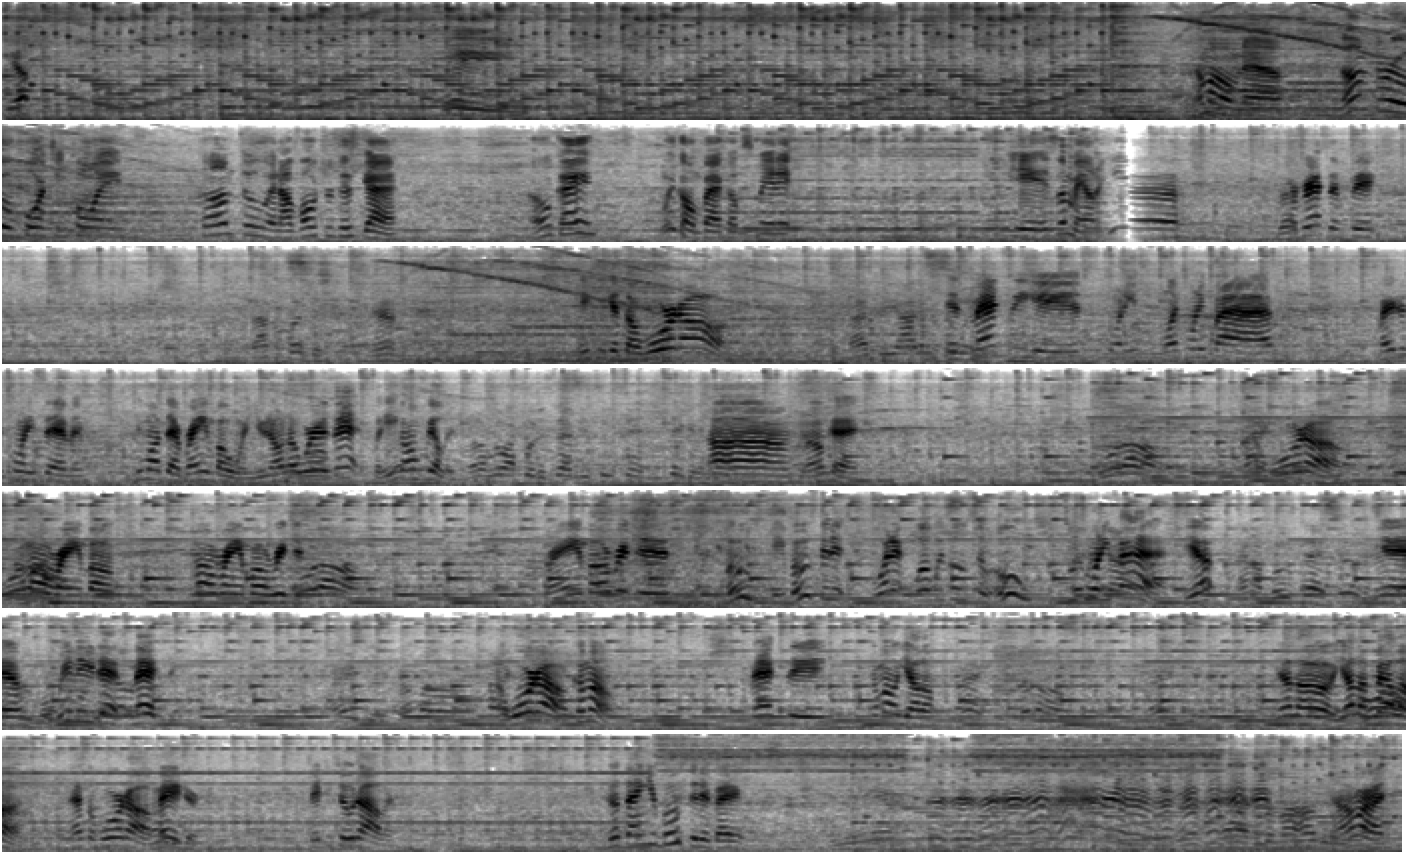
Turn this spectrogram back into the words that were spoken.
Yep. And I vulture this guy. Okay. We're gonna back up, spin it. Yeah, it's a mountain. Uh, progressive pick. Yeah. He can get the ward off. His maxi is 20, 125. Major's 27. You want that rainbow one. You don't know where it's at, but he gonna feel it. I don't know. I put a 72 cent ticket in. Um, okay. What on? Award off. Come on, Rainbow. Come on, Rainbow Riches. Rainbow Riches. Boost. He boosted it. What it, what we boost to? Ooh, 225. Yep. And I boost that too. Yeah. We need that maxi. on, ward off. Come on. Maxie. Come on, yellow. Yellow, yellow fella. That's a ward off, major. $52. Good thing you boosted it, babe. All right.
